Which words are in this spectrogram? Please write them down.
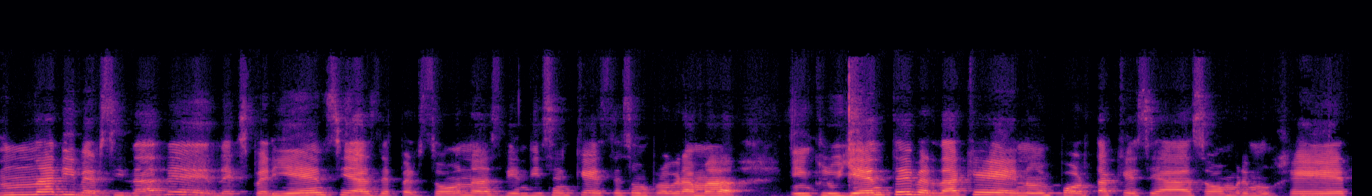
una diversidad de, de, experiencias, de personas. Bien dicen que este es un programa incluyente, ¿verdad? Que no importa que seas hombre, mujer,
